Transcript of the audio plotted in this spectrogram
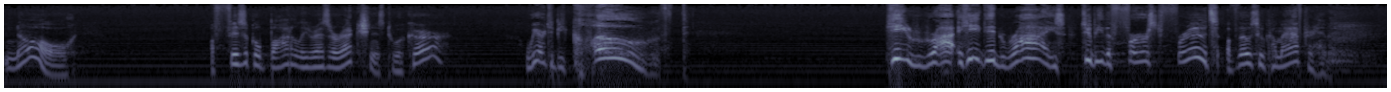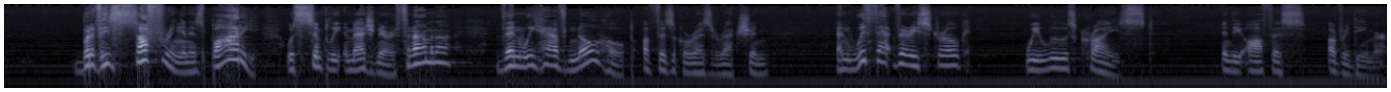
No. A physical bodily resurrection is to occur. We are to be clothed. He, ri- he did rise to be the first fruits of those who come after him. But of his suffering in his body was simply imaginary phenomena, then we have no hope of physical resurrection. And with that very stroke, we lose Christ in the office of Redeemer.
